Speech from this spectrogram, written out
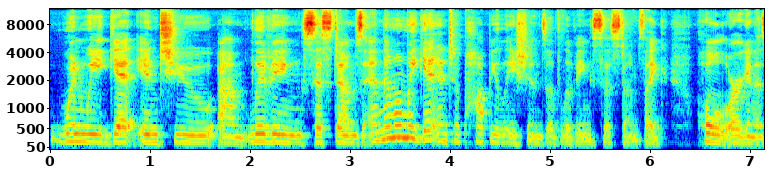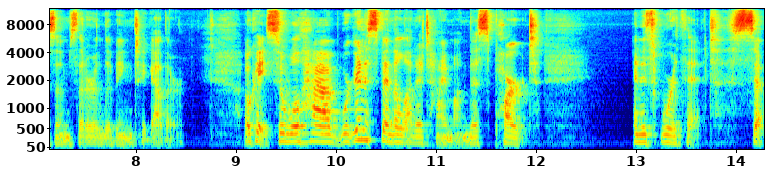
when we get into um, living systems, and then when we get into populations of living systems, like whole organisms that are living together. Okay, so we'll have, we're gonna spend a lot of time on this part, and it's worth it. So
